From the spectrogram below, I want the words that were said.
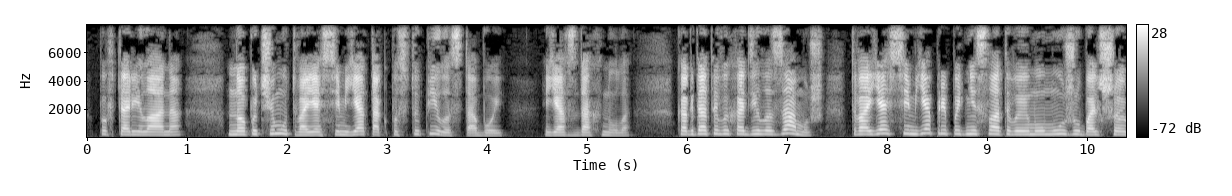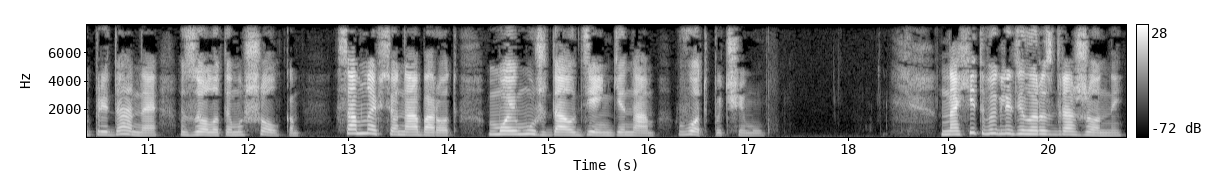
— повторила она, — «но почему твоя семья так поступила с тобой?» Я вздохнула. «Когда ты выходила замуж, твоя семья преподнесла твоему мужу большое приданное золотом и шелком. Со мной все наоборот. Мой муж дал деньги нам. Вот почему». Нахид выглядела раздраженной.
